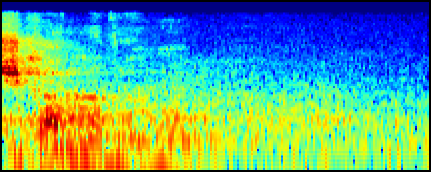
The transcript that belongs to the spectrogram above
Chicago.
